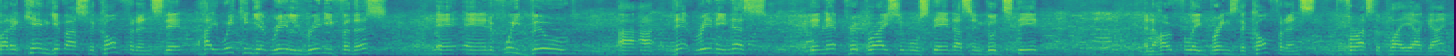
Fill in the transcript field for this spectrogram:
but it can give us the confidence that, hey, we can get really ready for this. And, and if we build uh, uh, that readiness, then that preparation will stand us in good stead and hopefully brings the confidence for us to play our game.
